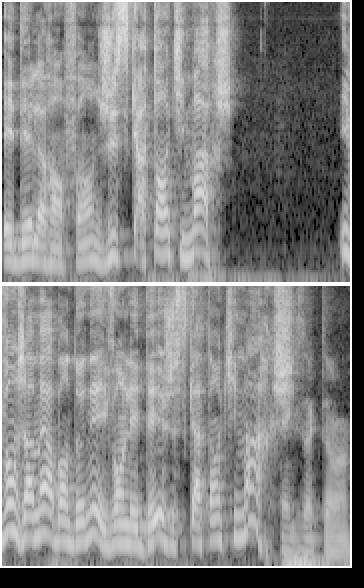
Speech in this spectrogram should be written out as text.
aider leur enfant jusqu'à temps qu'il marche. Ils vont jamais abandonner, ils vont l'aider jusqu'à temps qu'il marche. Exactement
